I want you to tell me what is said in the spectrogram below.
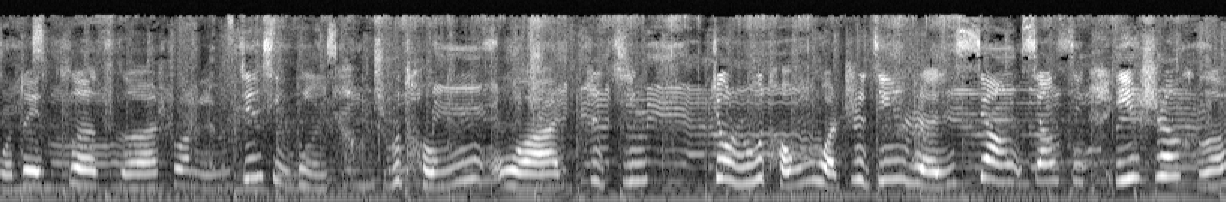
我对这则说明坚信不疑，如同我至今，就如同我至今仍相相信医生和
